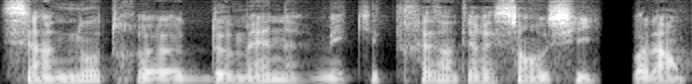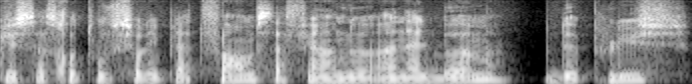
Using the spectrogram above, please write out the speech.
C'est un autre euh, domaine, mais qui est très intéressant aussi. Voilà, en plus ça se retrouve sur les plateformes, ça fait un, album de plus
